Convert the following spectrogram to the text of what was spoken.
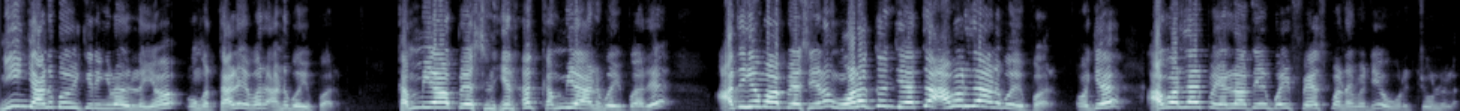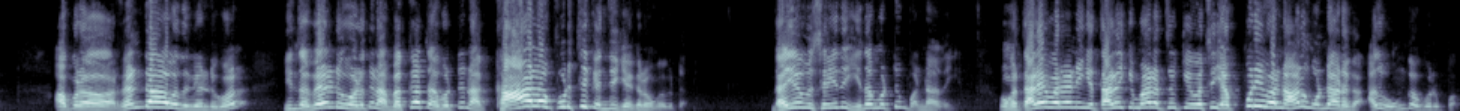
நீங்கள் அனுபவிக்கிறீங்களோ இல்லையோ உங்கள் தலைவர் அனுபவிப்பார். கம்மியாக பேசுனீங்கன்னா கம்மியாக அனுபவிப்பார். அதிகமாக பேசுனீங்கன்னா உனக்கும் சேர்த்து அவர் தான் அனுபவிப்பார். ஓகே? அவர் தான் இப்போ எல்லாத்தையும் போய் ஃபேஸ் பண்ண வேண்டிய ஒரு சூழ்நிலை. அப்புறம் ரெண்டாவது வேண்டுகோள் இந்த வேண்டுகோளுக்கு நான் வெக்கத்தை விட்டு நான் காலை பிடிச்சி கெஞ்சி கேட்குறேன் உங்ககிட்ட. தயவு செய்து இதை மட்டும் பண்ணாதீங்க. உங்கள் தலைவரை நீங்கள் தலைக்கு மேலே தூக்கி வச்சு எப்படி வேணாலும் கொண்டாடுங்க. அது உங்கள் விருப்பம்.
